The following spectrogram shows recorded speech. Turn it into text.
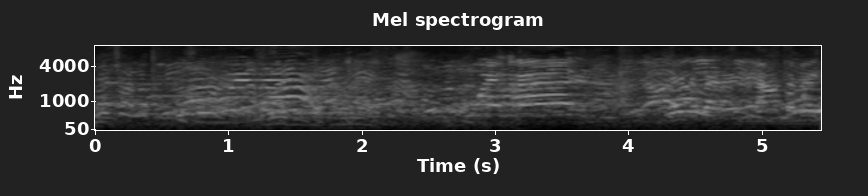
Начало певец. Мы играем. Я играю.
